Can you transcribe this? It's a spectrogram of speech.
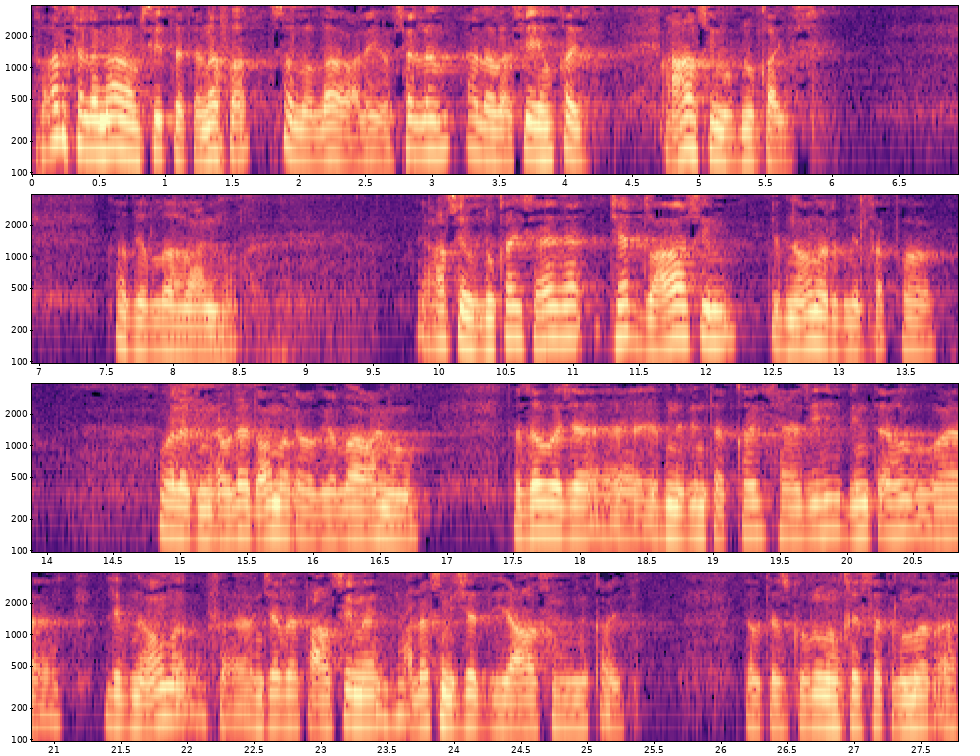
فأرسل معهم ستة نفر صلى الله عليه وسلم على رأسهم قيس عاصم بن قيس رضي الله عنه. عاصم بن قيس هذا جد عاصم بن عمر بن الخطاب. ولد من أولاد عمر رضي الله عنه. تزوج ابن بنت قيس هذه بنته ولابن عمر فأنجبت عاصما على اسم جده عاصم بن قيس. لو تذكرون قصة المرأة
